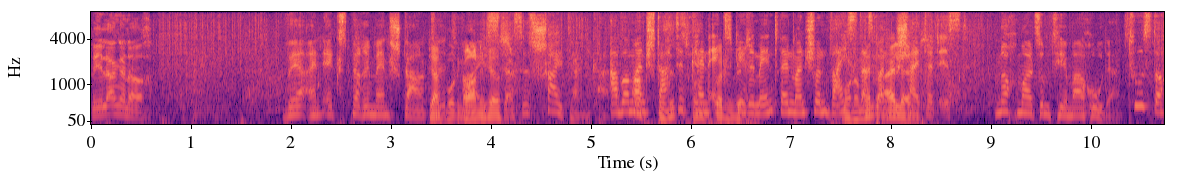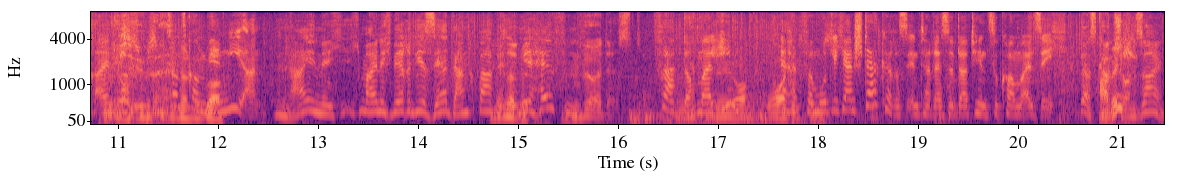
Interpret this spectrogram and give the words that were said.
Wie lange noch? Wer ein Experiment startet, nicht weiß, dass es scheitern kann. Aber man Ach, startet von kein. Experiment, wenn man schon weiß, Monument dass man Island. gescheitert ist. Nochmal zum Thema Rudern. Tu's doch Ja, einfach, bisschen sonst kommen wir nie an. Nein, ich, ich meine, ich wäre dir sehr dankbar, wenn du mir helfen würdest. Frag doch mal Ja, ihn. boah, er hat vermutlich ein stärkeres Interesse, dorthin zu kommen als ich. Das kann ich? schon sein.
